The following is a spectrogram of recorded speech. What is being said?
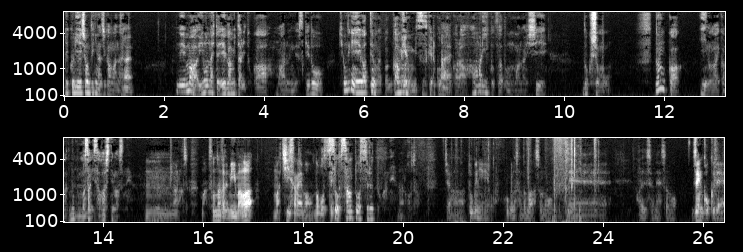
レクリエーション的な時間がない。はい、で、まあいろんな人映画見たりとかもあるんですけど、基本的に映画っていうのはやっぱ画面を見続けることだから、あんまりいいことだと思わないし、読書も、なんかいいのないかなと僕まさに探してますね。うん、なるほど。まあその中でも今は、まあ小さな山を登ってるそう、散歩するとかね。なるほど。じゃあ、特に奥野さんがまあその、えー、あれですよね、その、全国で、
